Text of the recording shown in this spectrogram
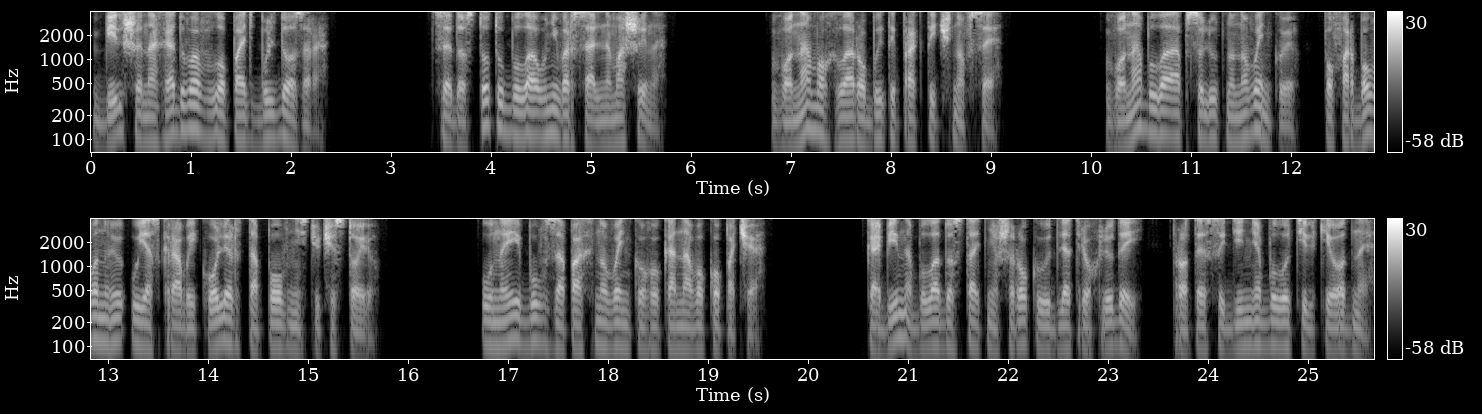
Більше нагадував лопать бульдозера. Це достоту була універсальна машина. Вона могла робити практично все. Вона була абсолютно новенькою, пофарбованою у яскравий колір та повністю чистою. У неї був запах новенького канавокопача. Кабіна була достатньо широкою для трьох людей, проте сидіння було тільки одне.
